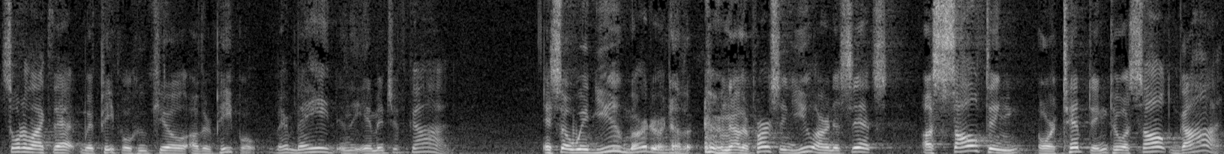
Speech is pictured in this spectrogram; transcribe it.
Sort of like that with people who kill other people. They're made in the image of God. And so when you murder another, another person, you are, in a sense, assaulting or attempting to assault God.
